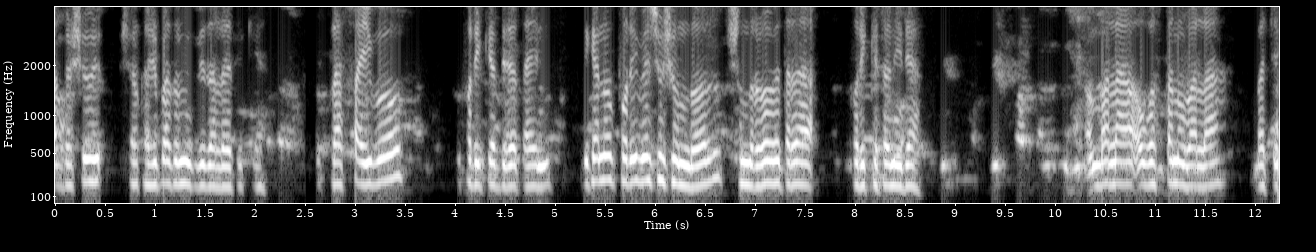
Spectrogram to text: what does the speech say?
আদর্শ সরকারি প্রাথমিক বিদ্যালয় থেকে। ক্লাস ফাইভও পরীক্ষা দিলে তাই। এখানের পরিবেশও সুন্দর, সুন্দরভাবে তারা পরীক্ষাটা নিরা বালা, অবস্থানও বালা বাচ্চা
